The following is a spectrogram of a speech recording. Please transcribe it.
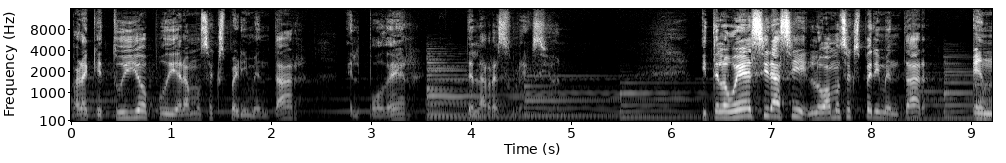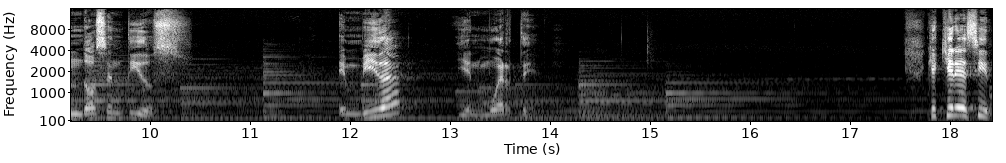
para que tú y yo pudiéramos experimentar el poder de la resurrección. Y te lo voy a decir así, lo vamos a experimentar en dos sentidos. En vida y en muerte. ¿Qué quiere decir?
